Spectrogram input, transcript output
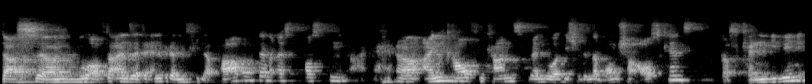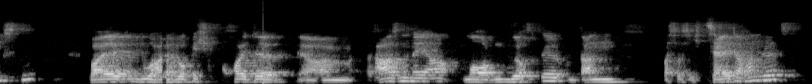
dass äh, du auf der einen Seite entweder mit viel Erfahrung den Restposten äh, einkaufen kannst, wenn du dich in der Branche auskennst. Das kennen die wenigsten, weil du halt wirklich heute ähm, Rasenmäher, morgen Gürtel und dann, was weiß ich, Zelte handelst.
